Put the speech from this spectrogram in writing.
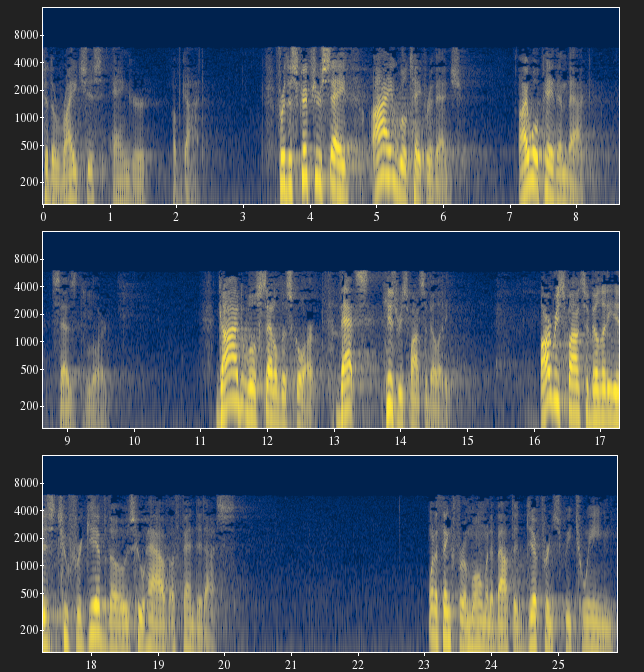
to the righteous anger of God. For the scriptures say, I will take revenge. I will pay them back, says the Lord. God will settle the score. That's His responsibility. Our responsibility is to forgive those who have offended us. I want to think for a moment about the difference between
